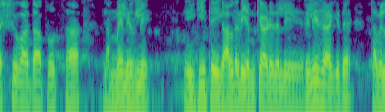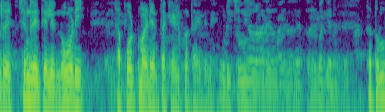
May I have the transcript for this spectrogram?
ಆಶೀರ್ವಾದ, ಪ್ರೋತ್ಸಾಹ ನಮ್ಮ ಮೇಲೆ ಇರಲಿ ಈ ಗೀತೆ ಈಗ ಆಲ್ರೆಡಿ ಎಂ ಕೆ ಆಡಿಯೋದಲ್ಲಿ ರಿಲೀಸ್ ಆಗಿದೆ. ತಾವೆಲ್ಲರೂ ಹೆಚ್ಚಿನ ರೀತಿಯಲ್ಲಿ ನೋಡಿ ಸಪೋರ್ಟ್ ಮಾಡಿ ಅಂತ ಕೇಳ್ಕೊತಾ ಇದ್ದೀನಿ. ಉಡಿ ಚಿನ್ನಿಯವರು ಆಡಿರೋದ್ರ ಅದ್ರ ಬಗ್ಗೆ ಏನಂತೆ ಸೊ ತುಂಬ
